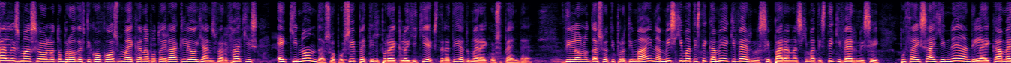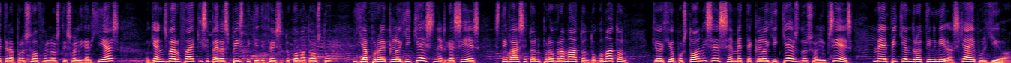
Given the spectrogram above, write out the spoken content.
Κάλεσμα σε όλο τον προοδευτικό κόσμο έκανε από το Ηράκλειο ο Γιάννης Βαρουφάκη, εκκινώντας, όπως είπε, την προεκλογική εκστρατεία του ΜΕΡΑ25. Δηλώνοντας ότι προτιμάει να μην σχηματιστεί καμία κυβέρνηση παρά να σχηματιστεί κυβέρνηση που θα εισάγει νέα αντιλαϊκά μέτρα προς όφελος της ολιγαρχίας, ο Γιάννης Βαρουφάκη υπερασπίστηκε τη θέση του κόμματός του για προεκλογικές συνεργασίες στη βάση των προγραμμάτων των κομμάτων και όχι όπως τόνισε σε μετεκλογικές δοσοληψίες με επίκεντρο την μοιρασιά Υπουργείων.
